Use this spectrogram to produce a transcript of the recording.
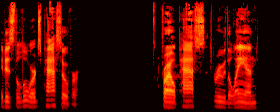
It is the Lord's Passover. For I will pass through the land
